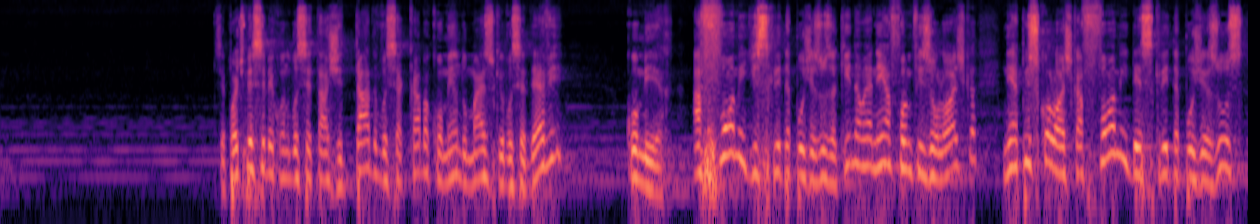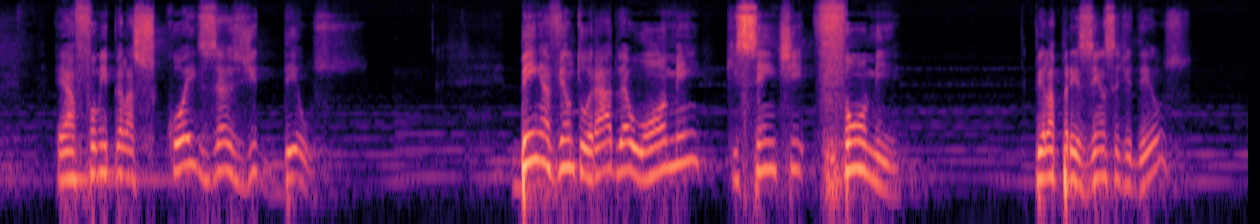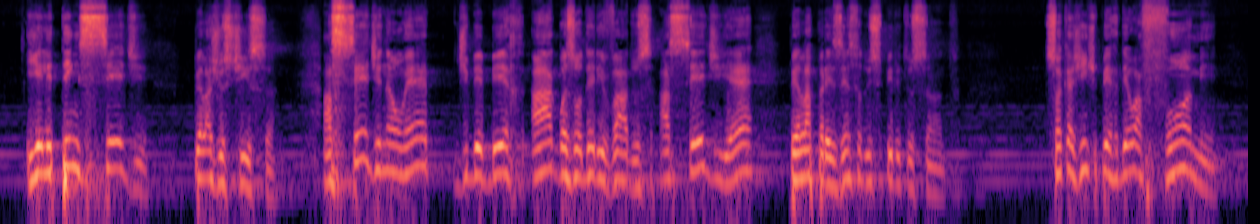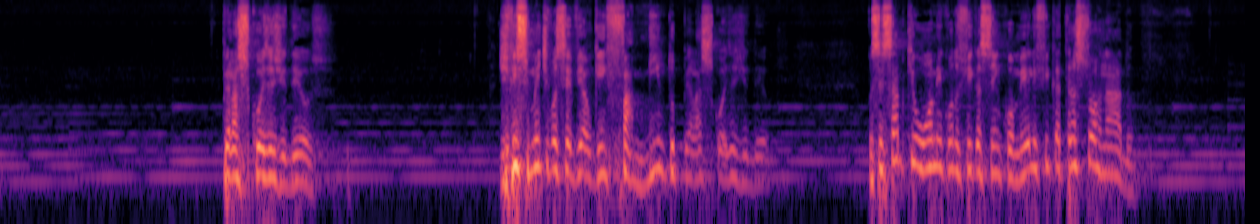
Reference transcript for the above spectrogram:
Você pode perceber quando você está agitado, você acaba comendo mais do que você deve comer. A fome descrita por Jesus aqui não é nem a fome fisiológica, nem a psicológica. A fome descrita por Jesus é a fome pelas coisas de Deus. Bem-aventurado é o homem que sente fome pela presença de Deus e ele tem sede pela justiça. A sede não é de beber águas ou derivados, a sede é pela presença do Espírito Santo. Só que a gente perdeu a fome pelas coisas de Deus. Dificilmente você vê alguém faminto pelas coisas de Deus. Você sabe que o homem, quando fica sem comer, ele fica transtornado.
